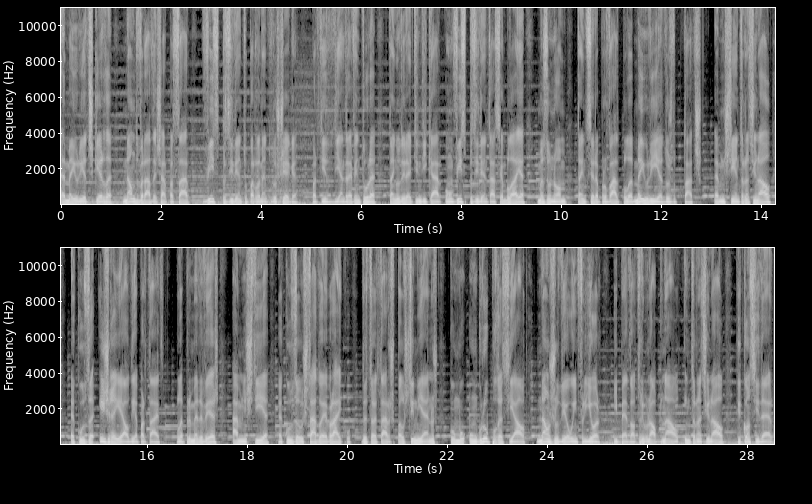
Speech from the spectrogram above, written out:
a maioria de esquerda não deverá deixar passar vice-presidente do Parlamento do Chega partido de André Ventura tem o direito de indicar um vice-presidente da Assembleia, mas o nome tem de ser aprovado pela maioria dos deputados. A Amnistia Internacional acusa Israel de apartheid. Pela primeira vez, a Amnistia acusa o Estado hebraico de tratar os palestinianos como um grupo racial não judeu inferior e pede ao Tribunal Penal Internacional que considere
